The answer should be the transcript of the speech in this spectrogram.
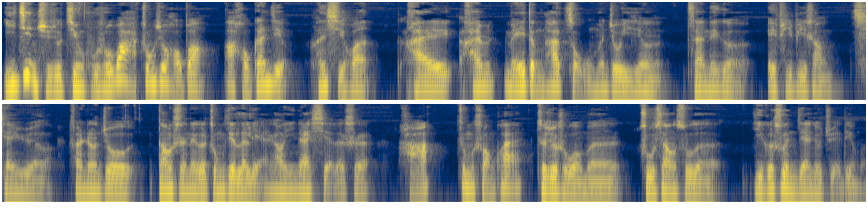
一进去就惊呼说：“哇，装修好棒啊，好干净，很喜欢。”还还没等他走，我们就已经在那个 A P P 上签约了。反正就当时那个中介的脸上应该写的是：“哈，这么爽快。”这就是我们住像素的。一个瞬间就决定了，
